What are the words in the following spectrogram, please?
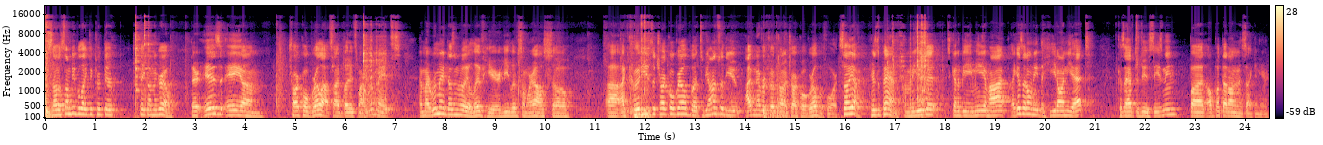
So some people like to cook their steak on the grill. There is a um, charcoal grill outside, but it's my roommate's. And my roommate doesn't really live here. He lives somewhere else, so uh, I could use the charcoal grill, but to be honest with you, I've never cooked on a charcoal grill before. So yeah, here's the pan. I'm gonna use it. It's gonna be medium hot. I guess I don't need the heat on yet because I have to do the seasoning, but I'll put that on in a second here.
